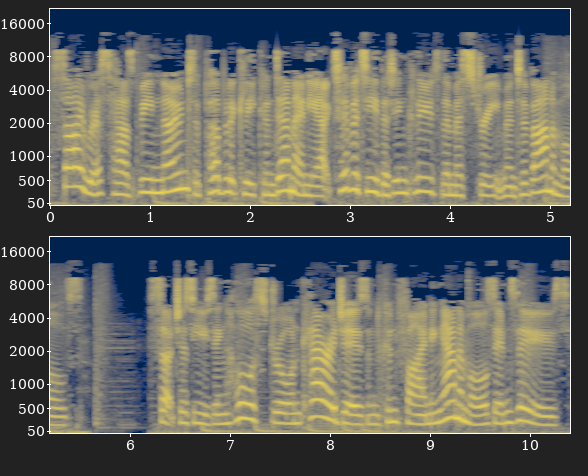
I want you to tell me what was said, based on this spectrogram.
Cyrus has been known to publicly condemn any activity that includes the mistreatment of animals, such as using horse-drawn carriages and confining animals in zoos.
